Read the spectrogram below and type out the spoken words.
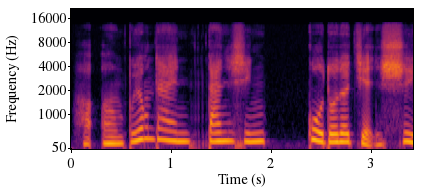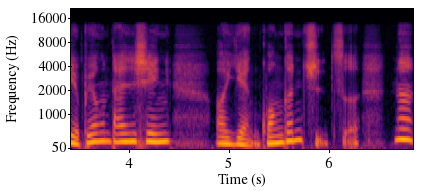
好，嗯，不用担担心过多的检视，也不用担心呃眼光跟指责。那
